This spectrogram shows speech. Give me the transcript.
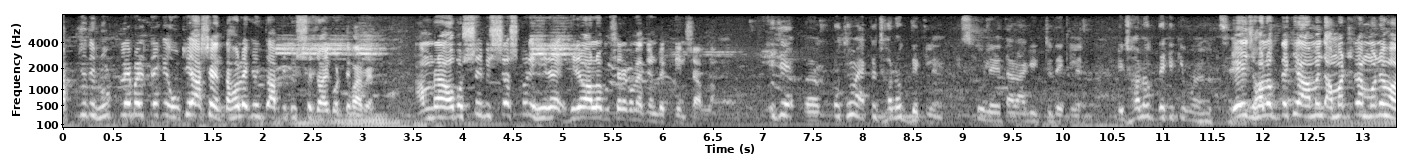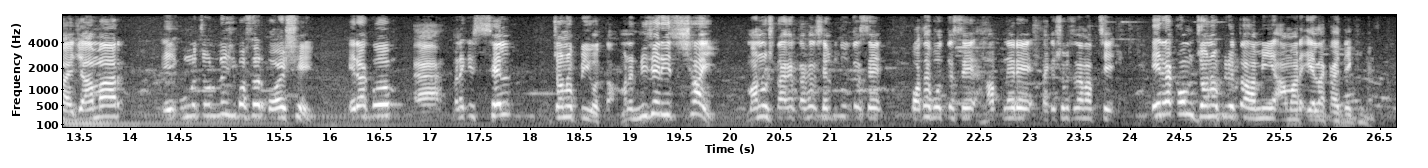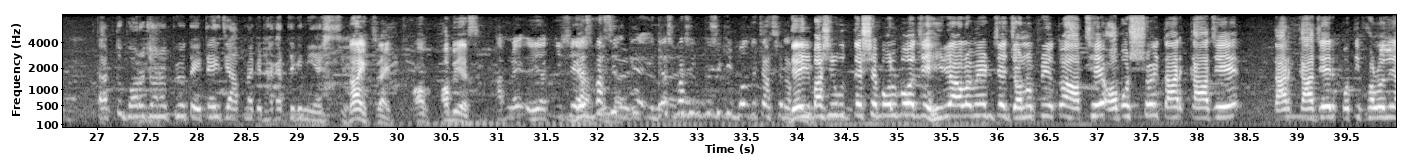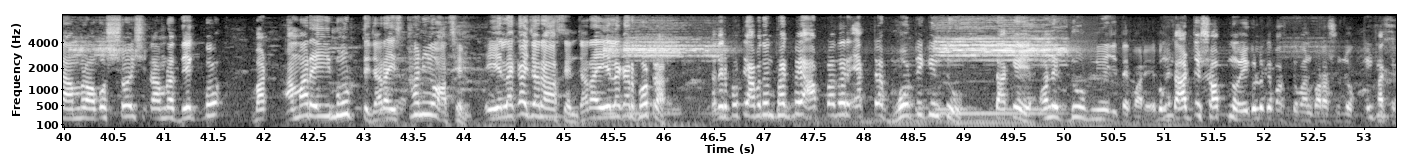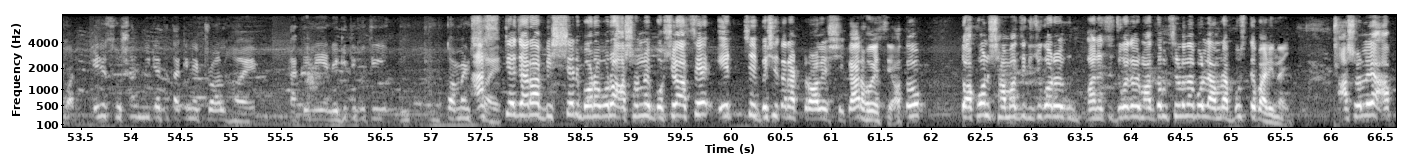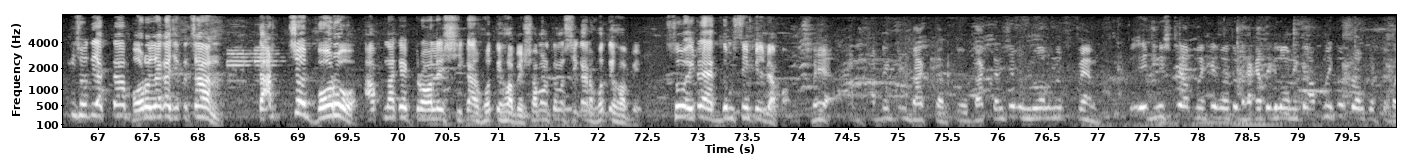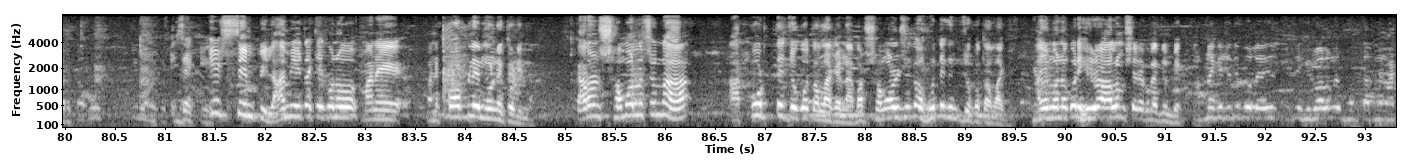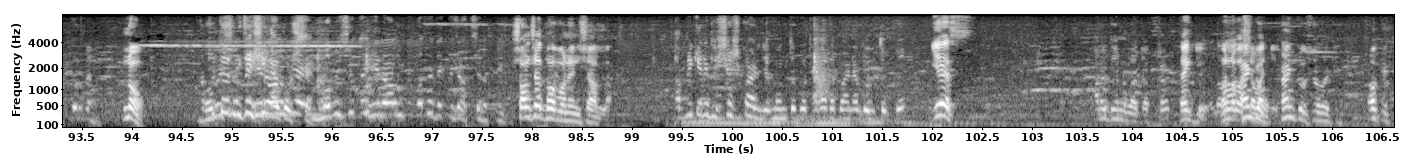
আপনি যদি রুট লেভেল থেকে উঠে আসেন তাহলে কিন্তু আপনি বিশ্ব জয় করতে পারবেন। আমরা অবশ্যই বিশ্বাস করি হিরো হিরো আলম সেরকম একজন ব্যক্তি ইনশাআল্লাহ। এই যে প্রথম একটা ঝলক দেখলেন স্কুলে তার আগে একটু দেখলেন। এই ঝলক দেখে কি মনে হচ্ছে? এই ঝলক দেখে আমি আমার যেটা মনে হয় যে আমার এই উনচল্লিশ বছর বয়সে এরকম মানে কি সেলফ জনপ্রিয়তা মানে নিজের ইচ্ছাই মানুষ তাকে তাকে সেলফি তুলতেছে কথা বলতেছে হাত নেড়ে তাকে শুভেচ্ছা জানাচ্ছে এরকম জনপ্রিয়তা আমি আমার এলাকায় দেখি না তার তো বড় জনপ্রিয়তা এটাই যে আপনাকে ঢাকা থেকে নিয়ে আসছে। রাইট রাইট অবভিয়াস আপনি দেশবাসীর দেশবাসীর উদ্দেশ্যে কি বলতে চাচ্ছেন দেশবাসীর উদ্দেশ্যে বলব যে হিরো আলমের যে জনপ্রিয়তা আছে অবশ্যই তার কাজে তার কাজের প্রতিফলনে আমরা অবশ্যই সেটা আমরা দেখব। বাট আমার এই মুহূর্তে যারা স্থানীয় আছেন এই এলাকায় যারা আছেন যারা এই এলাকার ভোটার তাদের প্রতি আবেদন থাকবে আপনাদের একটা ভোটই কিন্তু তাকে অনেক দূর নিয়ে যেতে পারে এবং তার যে স্বপ্ন এগুলোকে বাস্তবায়ন করার সুযোগ থাকতে পারে। এই যে সোশ্যাল মিডিয়াতে তাকে নিয়ে ট্রল হয় তাকে নিয়ে নেগেটিভিটি কমেন্টস হয়। আজকে যারা বিশ্বের বড় বড় আসনে বসে আছে এর চেয়ে বেশি তারা ট্রলের শিকার হয়েছে। অত তখন সামাজিক যোগাযোগ মানে যোগাযোগের মাধ্যম ছিল না বলে আমরা বুঝতে পারি নাই। আসলে আপনি যদি একটা বড় জায়গায় যেতে চান তার চেয়ে বড় আপনাকে ট্রলের শিকার হতে হবে সমালোচনার শিকার হতে হবে। সো এটা একদম সিম্পল ব্যাপার। ভাইয়া আপনি একজন ডাক্তার তো ডাক্তার হিসেবে হিরো আলমের ফ্যান তো এই জিনিসটি আপনাকে হয়তো ঢাকাতে গেলে অনেকে আপনাকেও ট্রল করতে পারে তখন ইটস সিম্পল আমি এটাকে কোনো মানে মানে প্রবলেম মনে করি না। কারণ সমালোচনা করতে যোগ্যতা লাগে না বাট সমালোচিত হতে কিন্তু যোগ্যতা লাগে। আমি মনে করি হিরো আলম সেরকম একজন ব্যক্তি। আপনাকে যদি বলে যে হিরো আলমের ভক্ত আপনি রাগ করবেন? নো আপনি তো নিজে স্বীকার করছেন ভবিষ্যতে হিরো আলমকে কোথায় দেখতে যাচ্ছেন আপনি? সংসদ ভবন ইনশাল্লাহ আপনি কি এটা বিশ্বাস করেন যে মন্তব্য ঠেকাতে পারে না গন্তব্য? ইয়েস অনেক ধন্যবাদ ডক্টর থ্যাংক ইউ ধন্যবাদ থ্যাংক ইউ সবাইকে। ওকে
